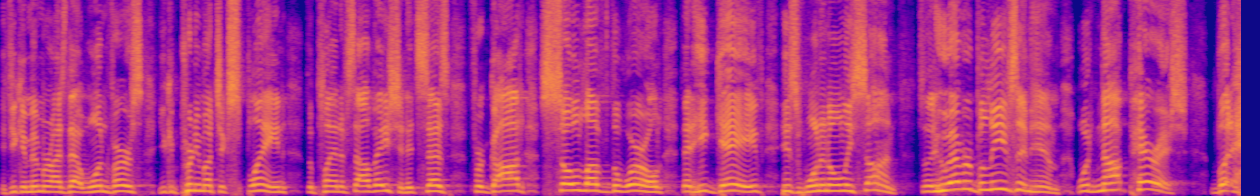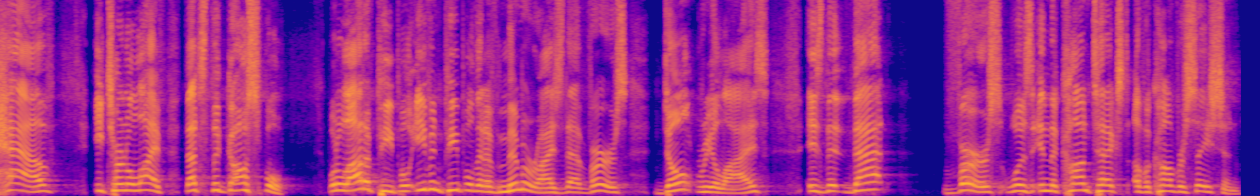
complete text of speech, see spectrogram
if you can memorize that one verse, you can pretty much explain the plan of salvation. It says, For God so loved the world that he gave his one and only Son, so that whoever believes in him would not perish, but have eternal life. That's the gospel. What a lot of people, even people that have memorized that verse, don't realize is that that verse was in the context of a conversation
